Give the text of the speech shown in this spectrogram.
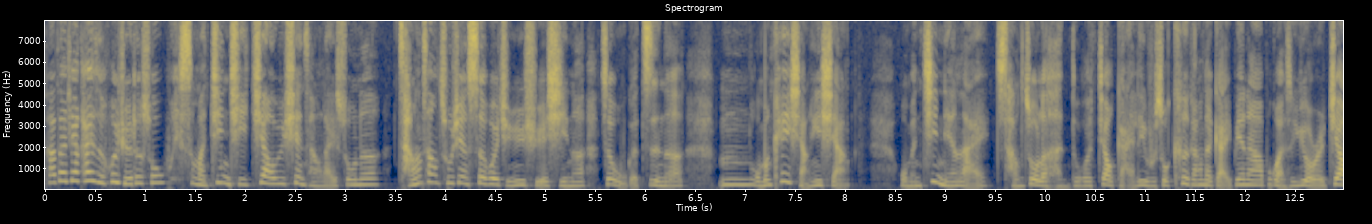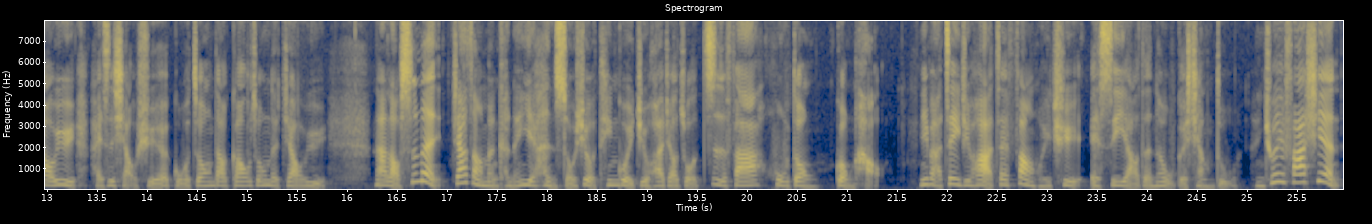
那大家开始会觉得说，为什么近期教育现场来说呢，常常出现社会情绪学习呢？这五个字呢？嗯，我们可以想一想，我们近年来常做了很多教改，例如说课纲的改变啊，不管是幼儿教育还是小学、国中到高中的教育，那老师们、家长们可能也很熟悉，有听过一句话叫做“自发、互动、共好”。你把这句话再放回去 SEL 的那五个向度，你就会发现。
